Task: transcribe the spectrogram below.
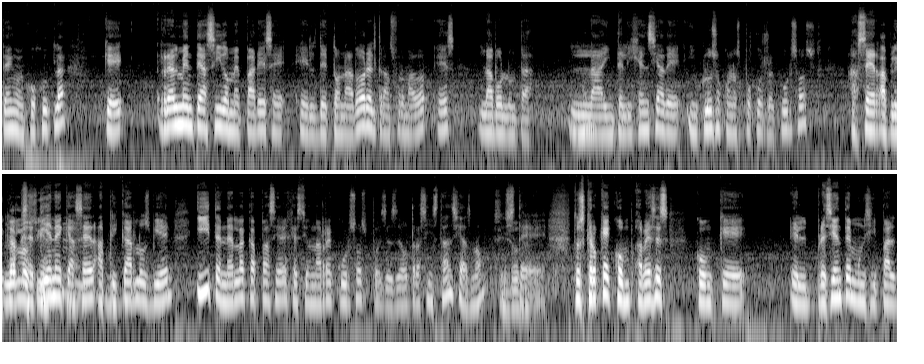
en Jujutla, que realmente ha sido, me parece, el detonador, el transformador, es la voluntad, la inteligencia de, incluso con los pocos recursos, hacer lo que se tiene que hacer, aplicarlos bien y tener la capacidad de gestionar recursos pues desde otras instancias, ¿no? Este, entonces creo que a veces con que el presidente municipal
